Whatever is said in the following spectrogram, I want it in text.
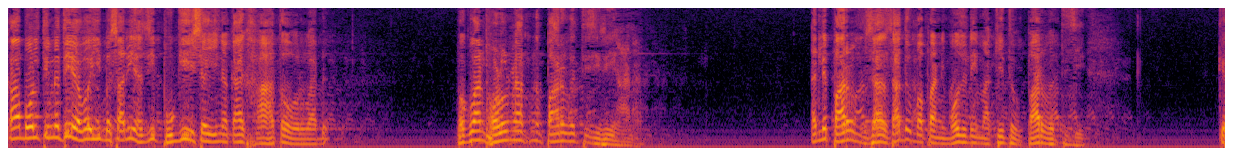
કા બોલતી નથી? હવે એ બસારી હજી પૂગી છે એને કાંઈક હા તો ઓરવા ભગવાન ભોળોનાથ ને પાર્વતીજી રિહાણા. એટલે સાધુ બાપાની મોજડીમાં કીધું, પાર્વતીજી, કે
